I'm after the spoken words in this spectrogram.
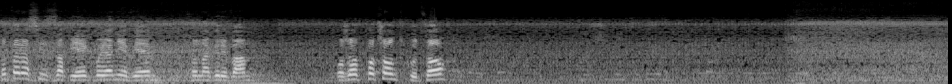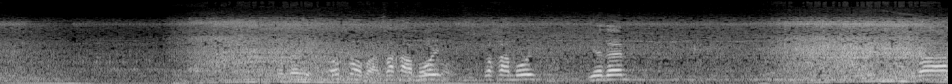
Co teraz jest za bieg, bo ja nie wiem, to nagrywam. Może od początku, co? Od nowa, zahamuj, zahamuj. Jeden. Dwa.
